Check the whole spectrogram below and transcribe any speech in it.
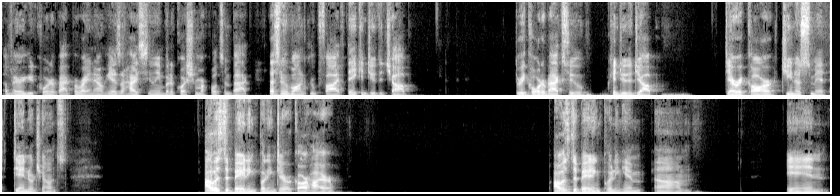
a very good quarterback, but right now he has a high ceiling, but a question mark holds him back. Let's move on. Group five. They can do the job. Three quarterbacks who can do the job Derek Carr, Geno Smith, Daniel Jones. I was debating putting Derek Carr higher. I was debating putting him um, in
